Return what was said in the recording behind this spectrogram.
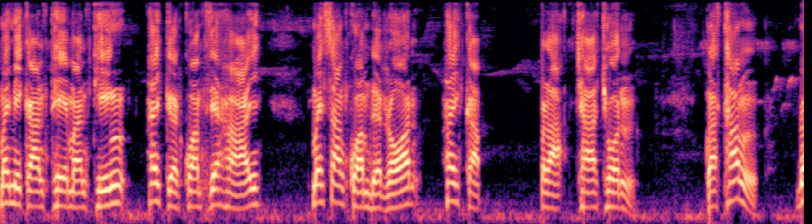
ไม่มีการเทมันทิ้ง ให้เกิดความเสียหาย ไม่สร้างความเดือดร้อนให้กับประชาชน กระทั่งด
